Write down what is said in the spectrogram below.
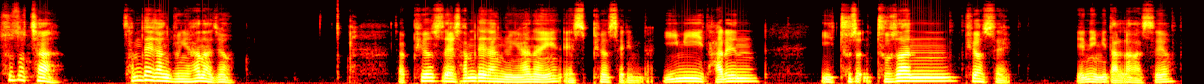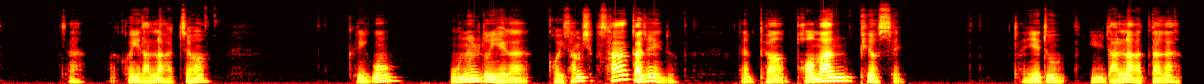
수소차 3대장 중에 하나죠. 자, 퓨어셀 3대장 중에 하나인 S 퓨어셀입니다. 이미 다른 이 두산, 두산 퓨어셀 얘는 이미 날라갔어요. 자, 거의 날라갔죠. 그리고 오늘도 얘가 거의 30 상한가죠, 얘도. 그다음 벼, 범한 퓨어셀. 자, 얘도 이미 날라갔다가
